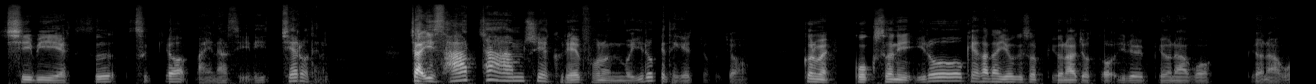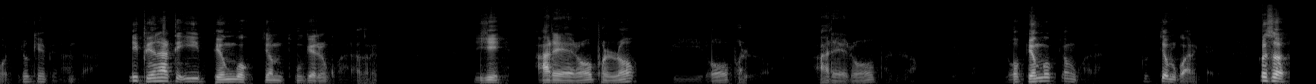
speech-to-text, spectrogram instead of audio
12x 스퀘어 마이너스 1이 제로 되는 거. 자, 이 4차 함수의 그래프는 뭐 이렇게 되겠죠. 그죠? 그러면 곡선이 이렇게 가다 여기서 변하죠. 또 이렇게 변하고 변하고 이렇게 변한다. 이 변할 때 이 변곡점 두 개를 구하라 그랬습니다. 이게 아래로 벌록, 위로 벌록, 아래로 벌록 이렇게 되는 거예요. 요 변곡점을 구하라는 겁니다. 극점을 구하는 거예요. 그래서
